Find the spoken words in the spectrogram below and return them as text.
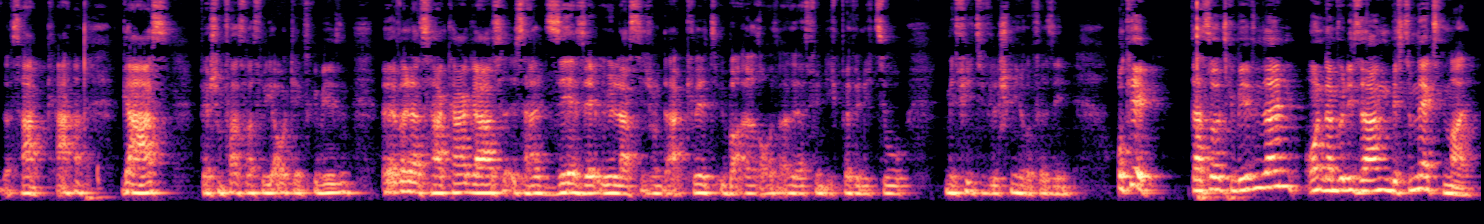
das HK-Gas. Wäre schon fast was für die Outtakes gewesen, äh, weil das HK-Gas ist halt sehr, sehr öllastig und da quillt überall raus. Also das finde ich persönlich zu, mit viel zu viel Schmiere versehen. Okay, das soll es gewesen sein und dann würde ich sagen, bis zum nächsten Mal.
